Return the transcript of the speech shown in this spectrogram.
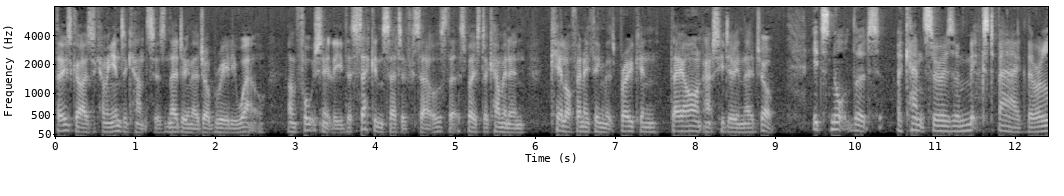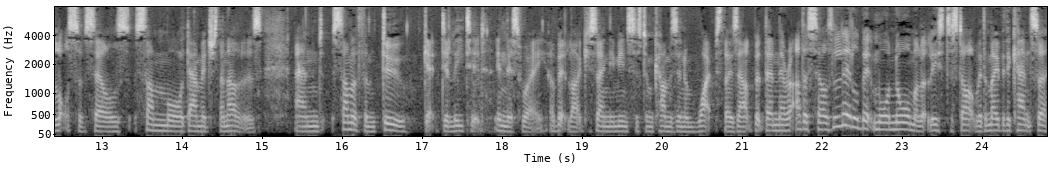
Those guys are coming into cancers and they're doing their job really well. Unfortunately, the second set of cells that are supposed to come in and kill off anything that's broken, they aren't actually doing their job. It's not that a cancer is a mixed bag. There are lots of cells, some more damaged than others, and some of them do get deleted in this way. A bit like you're saying, the immune system comes in and wipes those out, but then there are other cells a little bit more normal, at least to start with, and maybe the cancer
